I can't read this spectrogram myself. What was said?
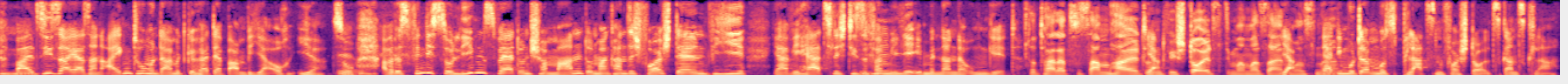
mhm. weil sie sei ja sein Eigentum und damit gehört der Bambi ja auch ihr. So. Mhm. Aber das finde ich so liebenswert und charmant und man kann sich vorstellen, wie, ja, wie herzlich diese mhm. Familie eben miteinander umgeht. Totaler Zusammenhalt ja. und wie stolz die Mama sein ja. muss. Ne? Ja, die Mutter muss platzen vor Stolz, ganz klar.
